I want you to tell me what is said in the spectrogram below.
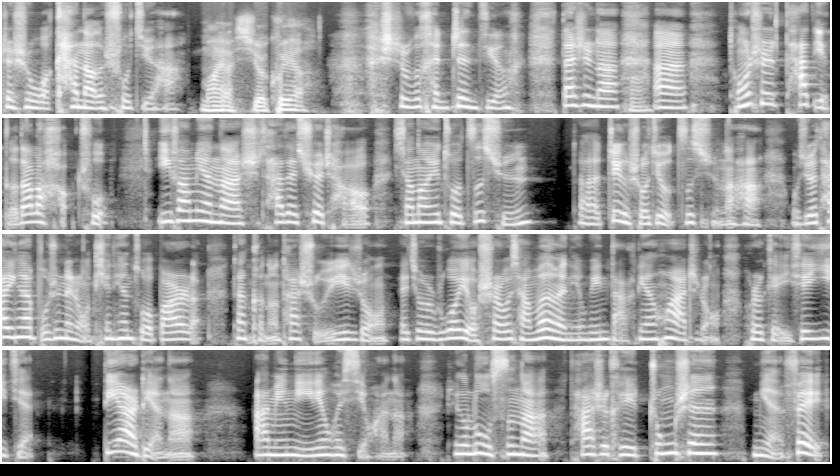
这是我看到的数据哈，妈呀，血亏啊，是不是很震惊？但是呢，嗯，同时他也得到了好处。一方面呢，是他在雀巢相当于做咨询，呃，这个时候就有咨询了哈。我觉得他应该不是那种天天坐班的，但可能他属于一种，哎，就是如果有事儿，我想问问你，我给你打个电话这种，或者给一些意见。第二点呢，阿明你一定会喜欢的，这个露丝呢，它是可以终身免费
